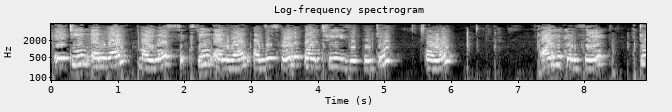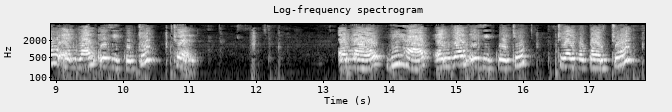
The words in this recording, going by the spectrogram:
18n1 minus 16n1 and this whole upon 3 is equal to 4 or you can say 2n1 is equal to 12 and now we have n1 is equal to 12 upon 2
